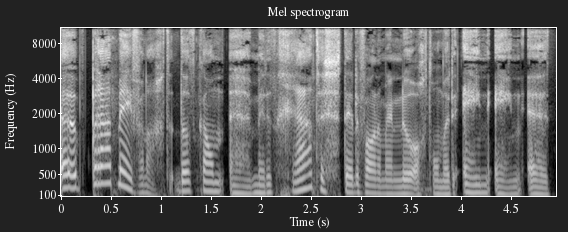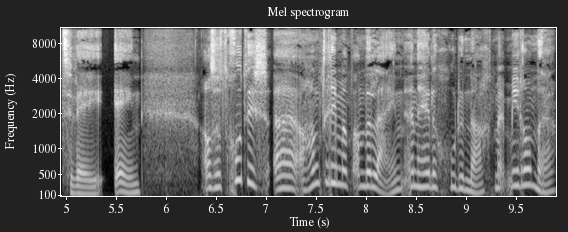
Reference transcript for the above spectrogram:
Uh, praat mee vannacht. Dat kan uh, met het gratis telefoonnummer 0800-1121. Als het goed is, hangt er iemand aan de lijn. Een hele goede nacht met Miranda.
